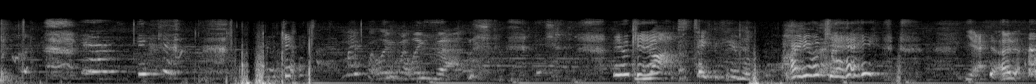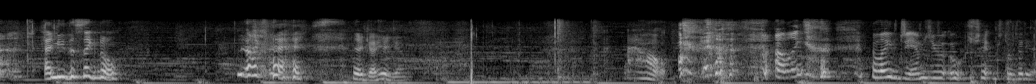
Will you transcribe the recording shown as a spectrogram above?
okay. My foot like went like that. Are you okay? Not take the camera. Are you okay? Yeah. I, I need the signal. Okay. Here you go, here you go. Ow. I like I like jams you. Oh shit, we're still video.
